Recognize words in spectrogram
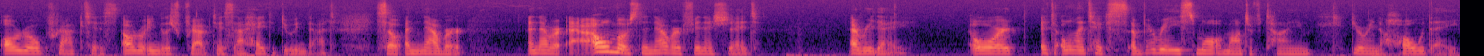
oral practice, oral English practice, I hate doing that. So I never, I never, almost never finish it every day, or it only takes a very small amount of time during the whole day.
